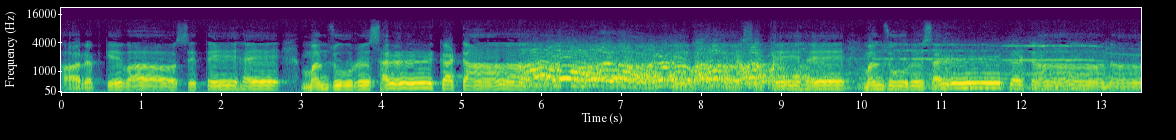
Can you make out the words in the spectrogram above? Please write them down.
भारत के वास्ते है मंजूर सर कटाना। के वास्ते है मंजूर सर कटाना।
